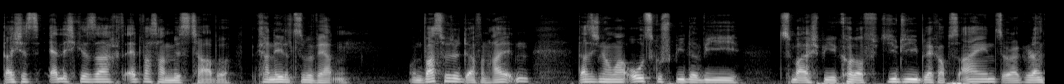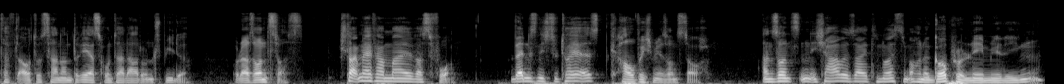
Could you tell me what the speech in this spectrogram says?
da ich es ehrlich gesagt etwas vermisst habe, Kanäle zu bewerten. Und was würdet ihr davon halten, dass ich nochmal Oldschool-Spiele wie zum Beispiel Call of Duty Black Ops 1 oder Grand Theft Auto San Andreas runterlade und spiele? Oder sonst was. Schlag mir einfach mal was vor. Wenn es nicht zu teuer ist, kaufe ich mir sonst auch. Ansonsten, ich habe seit neuestem auch eine GoPro neben mir liegen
